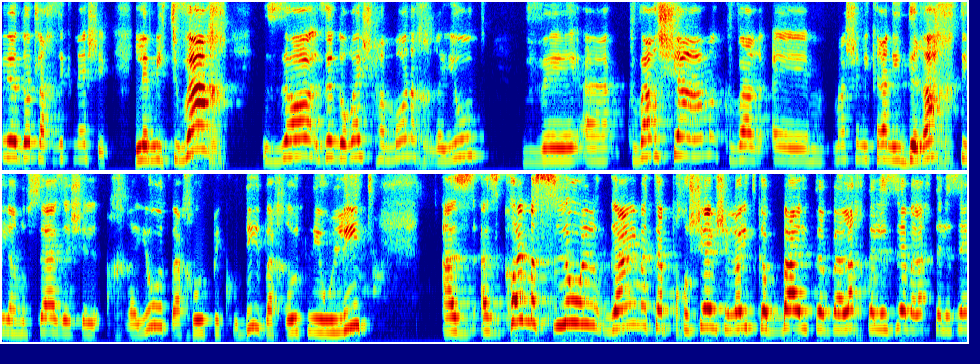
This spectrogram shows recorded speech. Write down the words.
יודעות להחזיק נשק למטווח, זו, זה דורש המון אחריות, וכבר שם, כבר מה שנקרא, נדרכתי לנושא הזה של אחריות, ואחריות פיקודית, ואחריות ניהולית, אז, אז כל מסלול, גם אם אתה חושב שלא התקבלת והלכת לזה והלכת לזה,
